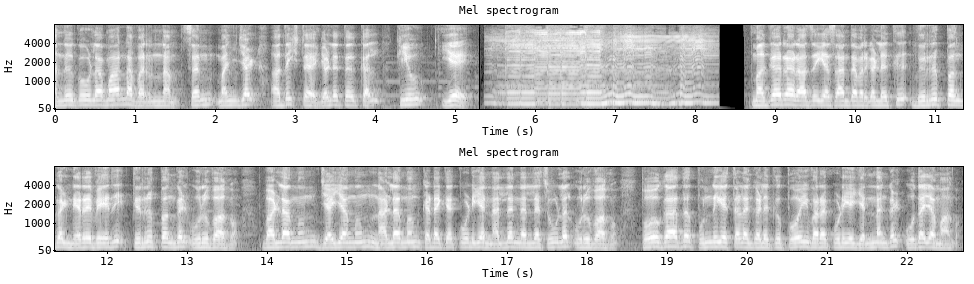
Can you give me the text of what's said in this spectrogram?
அனுகூலமான வர்ணம் செம் மஞ்சள் அதிர்ஷ்ட எழுத்துக்கள் கியூ ஏ மகர ராசியை சார்ந்தவர்களுக்கு விருப்பங்கள் நிறைவேறி திருப்பங்கள் உருவாகும். வளமும் ஜெயமும் நலமும் கிடைக்கக்கூடிய நல்ல நல்ல சூழல் உருவாகும். போகாத புண்ணிய ஸ்தலங்களுக்கு போய் வரக்கூடிய எண்ணங்கள் உதயமாகும்.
